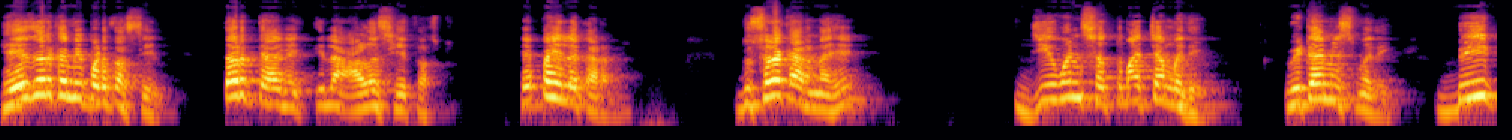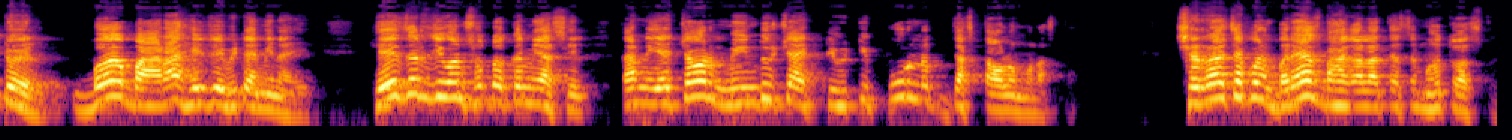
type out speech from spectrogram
हे जर कमी पडत असेल तर त्या व्यक्तीला आळस येत असतो. हे पहिलं कारण आहे. दुसरं कारण आहे जीवनसत्वाच्या मध्ये व्हिटॅमिन्समध्ये बी ट्वेल्व ब बारा हे जे व्हिटॅमिन आहे हे जर जीवनसत्व कमी असेल कारण याच्यावर मेंदूची ऍक्टिव्हिटी पूर्ण जास्त अवलंबून असतात शरीराच्या पण बऱ्याच भागाला त्याचं महत्त्व असतं.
